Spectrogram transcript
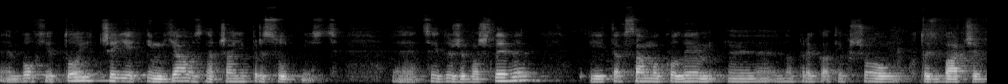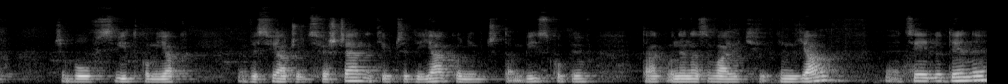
е, Бог є той, чиє ім'я означає присутність. Е, Це дуже важливе. І так само, коли, е, наприклад, якщо хтось бачив чи був свідком, як висвячують священників чи дияконів, чи там біскупів, так, вони називають ім'я е, цієї людини,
